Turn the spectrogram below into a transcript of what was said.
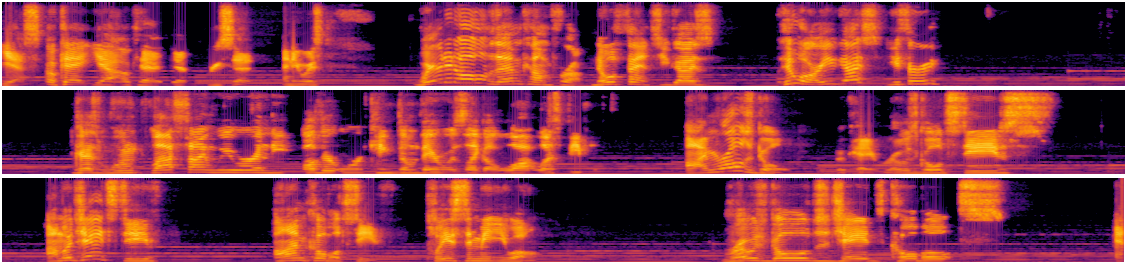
Yes. Okay. Yeah. Okay. Yeah. Reset. Anyways, where did all of them come from? No offense, you guys. Who are you guys? You three? Because when last time we were in the other Ore Kingdom, there was like a lot less people. I'm Rose Gold. Okay, Rose Gold Steve's. I'm a Jade Steve. I'm Cobalt Steve. Pleased to meet you all. Rose golds, jades, cobalts, eh,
